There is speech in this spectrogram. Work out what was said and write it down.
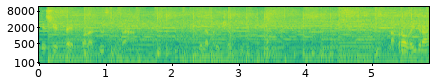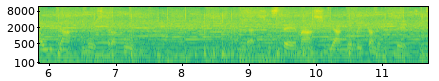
e si effettua la chiusura della breccia giuridica. La prova idraulica dimostra come il sistema sia correttamente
